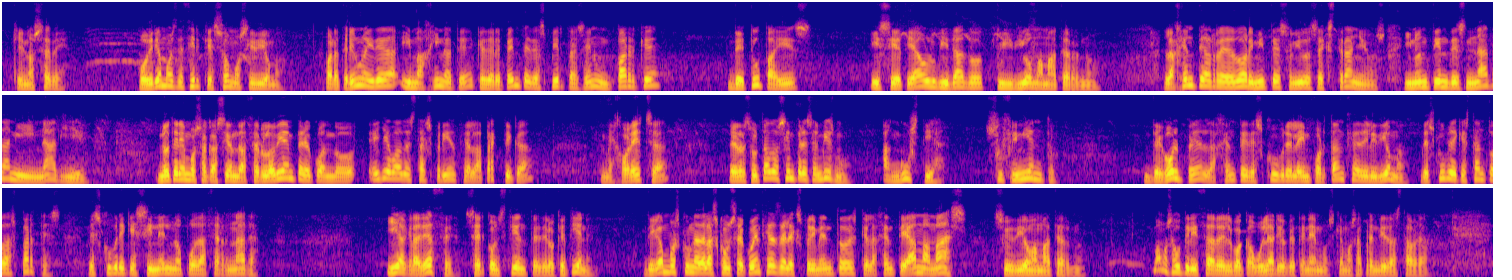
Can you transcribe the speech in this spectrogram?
que no se ve. Podríamos decir que somos idioma. Para tener una idea, imagínate que de repente despiertas en un parque de tu país y se te ha olvidado tu idioma materno. La gente alrededor emite sonidos extraños y no entiendes nada ni nadie. No tenemos ocasión de hacerlo bien, pero cuando he llevado esta experiencia a la práctica, mejor hecha, el resultado siempre es el mismo, angustia, sufrimiento. De golpe la gente descubre la importancia del idioma, descubre que está en todas partes, descubre que sin él no puede hacer nada y agradece ser consciente de lo que tienen. Digamos que una de las consecuencias del experimento es que la gente ama más su idioma materno. Vamos a utilizar el vocabulario que tenemos, que hemos aprendido hasta ahora.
